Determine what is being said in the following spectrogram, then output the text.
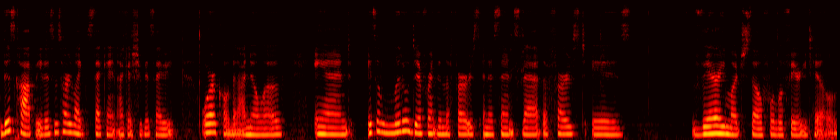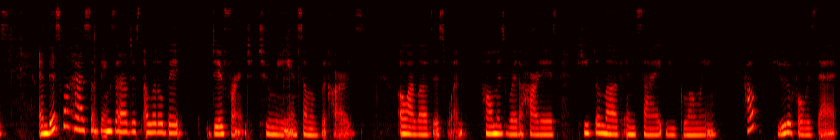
this copy, this is her like second, I guess you could say, oracle that I know of. And it's a little different than the first in a sense that the first is very much so full of fairy tales. And this one has some things that are just a little bit different to me in some of the cards. Oh, I love this one. Home is where the heart is. Keep the love inside you glowing. How beautiful is that?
